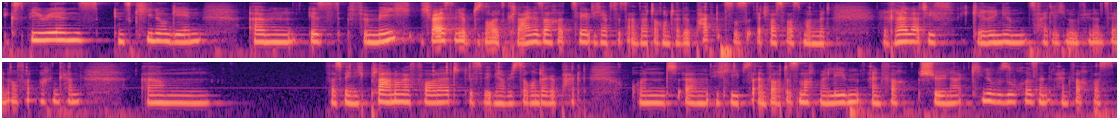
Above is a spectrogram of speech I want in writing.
Experience ins Kino gehen ähm, ist für mich, ich weiß nicht, ob das noch als kleine Sache zählt, ich habe es jetzt einfach darunter gepackt. Es ist etwas, was man mit relativ geringem zeitlichen und finanziellen Aufwand machen kann, ähm, was wenig Planung erfordert. Deswegen habe ich es darunter gepackt. Und ähm, ich liebe es einfach. Das macht mein Leben einfach schöner. Kinobesuche sind einfach was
